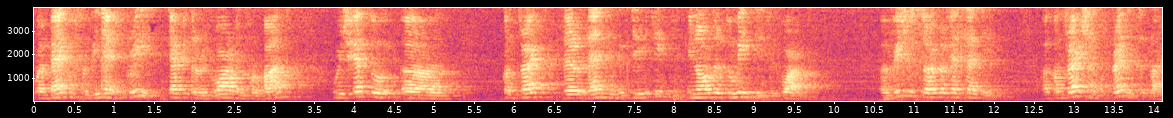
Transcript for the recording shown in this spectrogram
when Bank of Slovenia increased capital requirement for banks which had to uh, contract their lending activity in order to meet these requirements. A vicious circle has set in a contraction of credit supply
